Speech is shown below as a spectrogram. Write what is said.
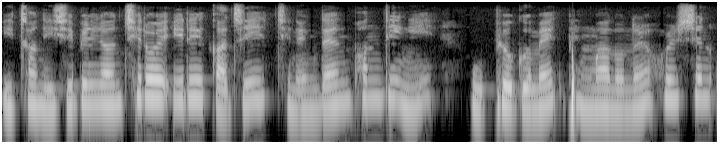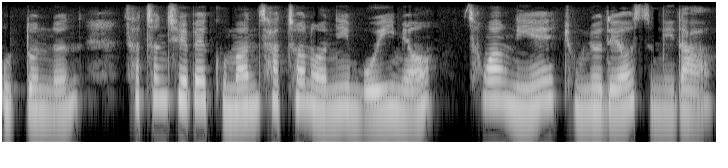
2021년 7월 1일까지 진행된 펀딩이 목표 금액 100만 원을 훨씬 웃돋는 4,709만 4천 원이 모이며 성황리에 종료되었습니다.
